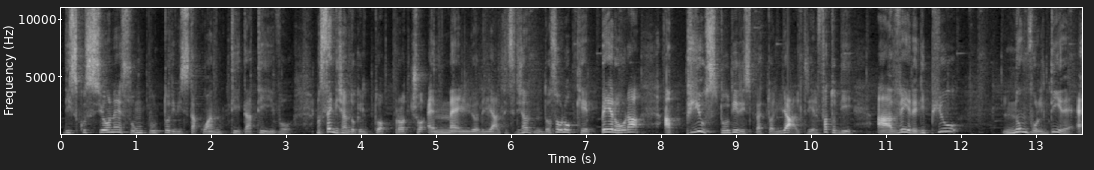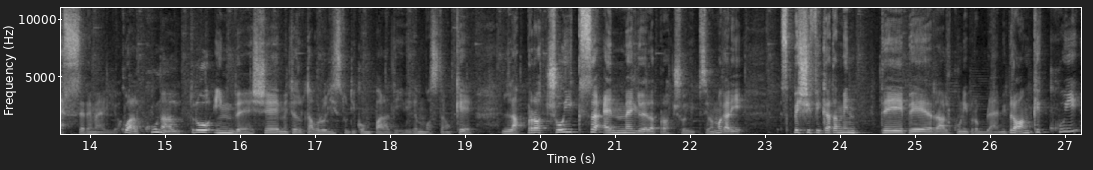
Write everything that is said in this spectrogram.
discussione su un punto di vista quantitativo. Non stai dicendo che il tuo approccio è meglio degli altri, stai dicendo solo che per ora ha più studi rispetto agli altri, e il fatto di avere di più non vuol dire essere meglio. Qualcun altro invece mette sul tavolo gli studi comparativi che mostrano che l'approccio X è meglio dell'approccio Y, magari specificatamente per alcuni problemi, però anche qui,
